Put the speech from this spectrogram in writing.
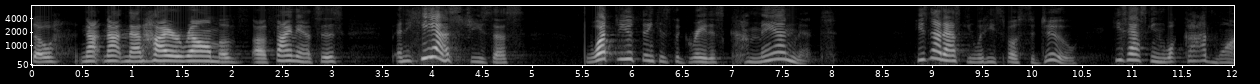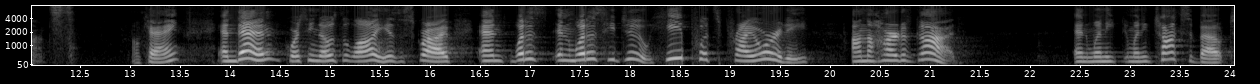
so not, not in that higher realm of uh, finances. And he asked Jesus, What do you think is the greatest commandment? He's not asking what he's supposed to do, he's asking what God wants. Okay? And then, of course, he knows the law, he is a scribe. And what, is, and what does he do? He puts priority on the heart of God. And when he, when he talks about,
